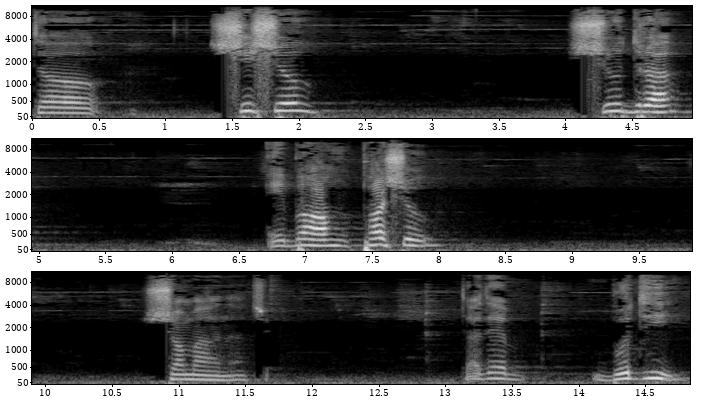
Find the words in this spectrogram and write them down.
তো শিশু, শূদ্র এবং পশু সমান আছে। তাদের বুদ্ধি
